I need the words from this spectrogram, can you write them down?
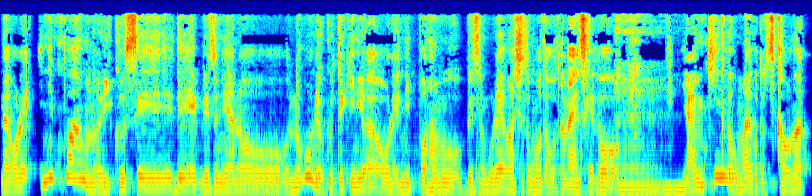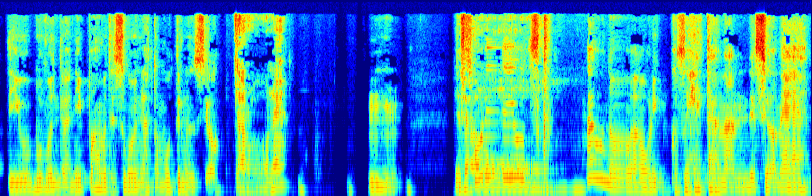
だから俺、日本ハムの育成で別にあの、能力的には俺日本ハムを別に羨ましいと思ったことはないんですけど、うん。ヤンキーをうまいこと使うなっていう部分では日本ハムってすごいなと思ってるんですよ。なるほどね。うん。でそれを使うのがオリックス下手なんですよね。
